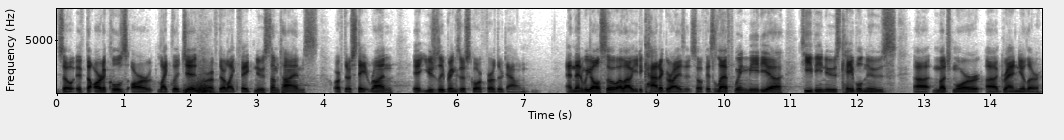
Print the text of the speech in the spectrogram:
So if the articles are like legit, or if they're like fake news sometimes, or if they're state run, it usually brings their score further down. And then we also allow you to categorize it. So if it's left-wing media, TV news, cable news, uh, much more uh, granular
